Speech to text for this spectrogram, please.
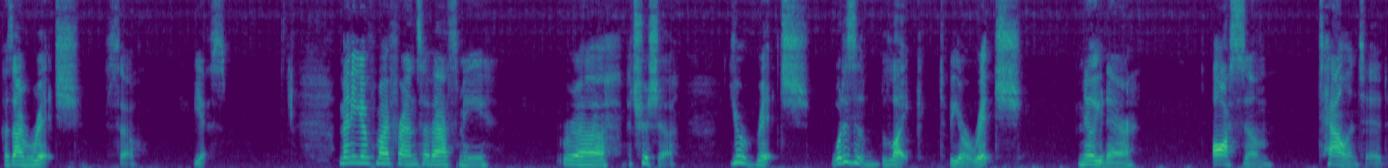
because I'm rich. So, yes. Many of my friends have asked me, uh, Patricia, you're rich. What is it like to be a rich, millionaire, awesome, talented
